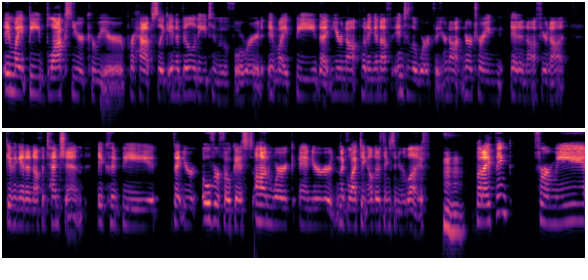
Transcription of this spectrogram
it might be blocks in your career, perhaps like inability to move forward. It might be that you're not putting enough into the work, that you're not nurturing it enough, you're not giving it enough attention. It could be that you're over focused on work and you're neglecting other things in your life. hmm But I think for me,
